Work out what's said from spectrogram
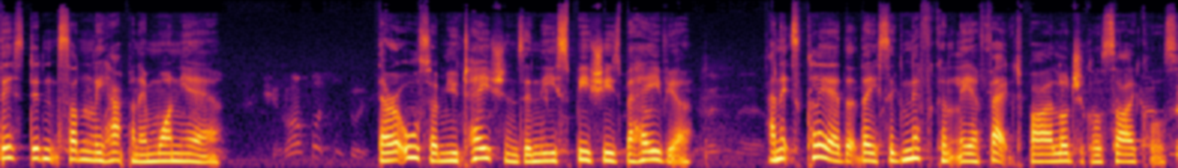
this didn't suddenly happen in one year. There are also mutations in these species' behavior, and it's clear that they significantly affect biological cycles.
